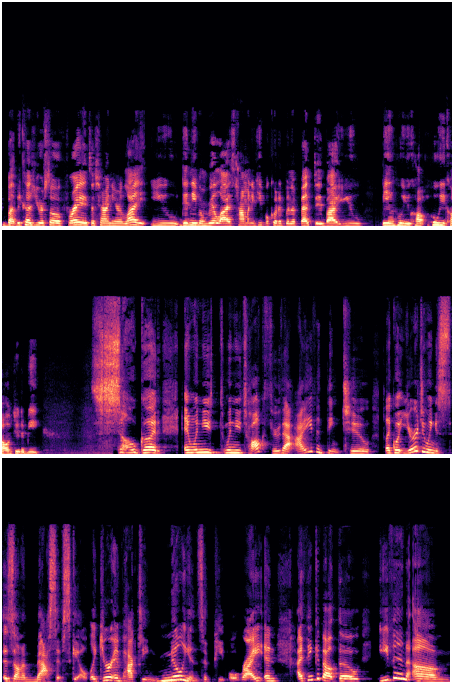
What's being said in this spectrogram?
but because you're so afraid to shine your light, you didn't even realize how many people could have been affected by you being who you call who he called you to be. So good. And when you when you talk through that, I even think too, like what you're doing is, is on a massive scale. Like you're impacting millions of people, right? And I think about though, even um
